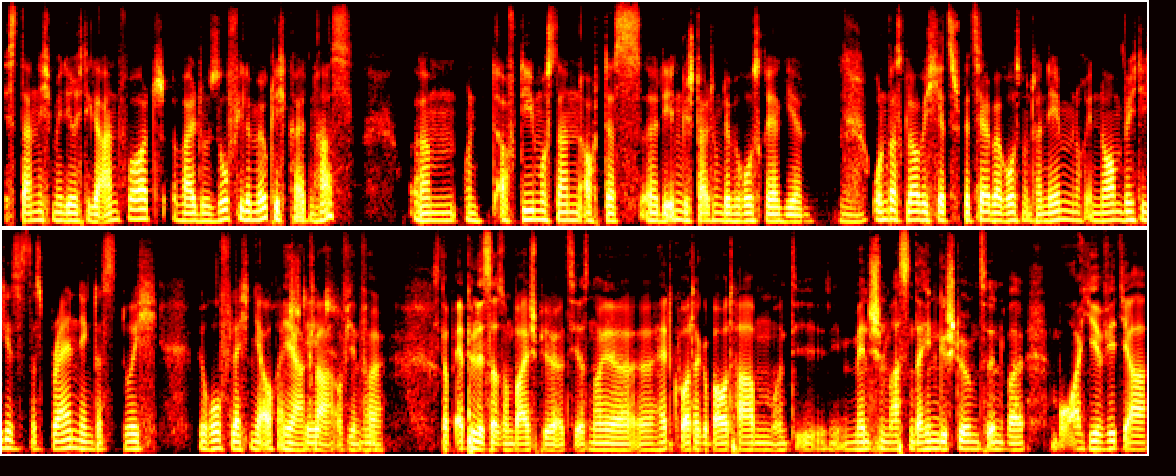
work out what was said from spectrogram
ist dann nicht mehr die richtige Antwort, weil du so viele Möglichkeiten hast. Ähm, und auf die muss dann auch das, äh, die Innengestaltung der Büros reagieren. Mhm. Und was, glaube ich, jetzt speziell bei großen Unternehmen noch enorm wichtig ist, ist das Branding, das durch Büroflächen ja auch entsteht. Ja, klar, auf jeden ja. Fall. Ich glaube, Apple ist da so ein Beispiel, als sie das neue äh, Headquarter gebaut haben und die, die Menschenmassen dahin gestürmt sind, weil, boah, hier wird ja,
